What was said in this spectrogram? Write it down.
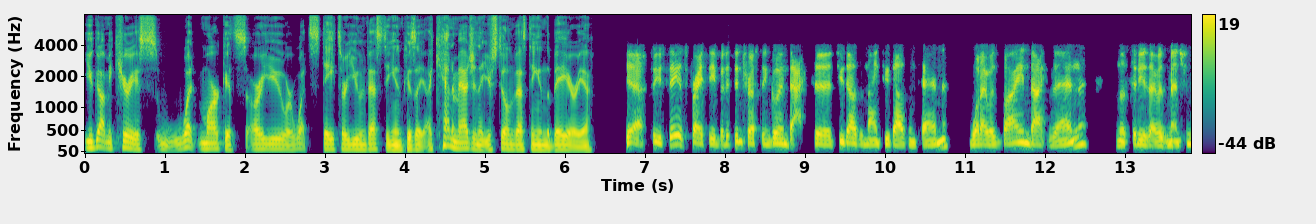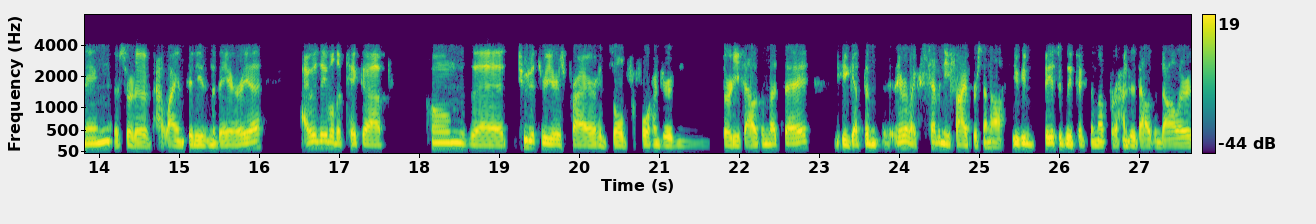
You got me curious. What markets are you or what states are you investing in? Because I, I can't imagine that you're still investing in the Bay Area. Yeah. So you say it's pricey, but it's interesting going back to 2009, 2010, what I was buying back then, in the cities I was mentioning, the sort of outlying cities in the Bay Area, I was able to pick up homes that two to three years prior had sold for 430,000, let's say. You could get them, they were like 75% off. You could basically pick them up for $100,000.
